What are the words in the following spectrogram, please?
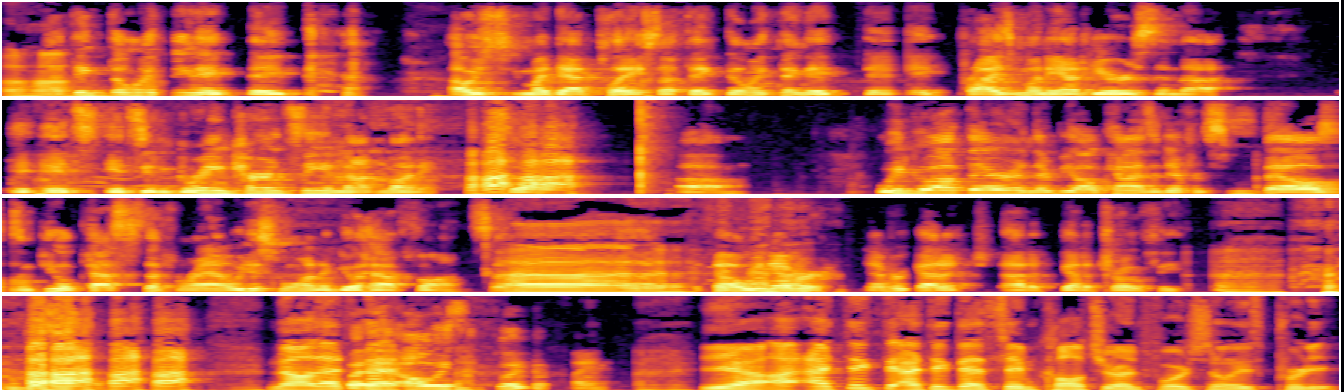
Uh-huh. I think the only thing they they I was my dad plays. So I think the only thing they, they prize money out here is in the it, it's it's in green currency and not money. So um, we'd go out there and there'd be all kinds of different smells and people pass stuff around. We just wanted to go have fun. So uh, uh, no, we never never got a got a trophy. no, that's but that. I always enjoyed playing. Yeah, I, I, think that I think that same culture, unfortunately, is pretty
